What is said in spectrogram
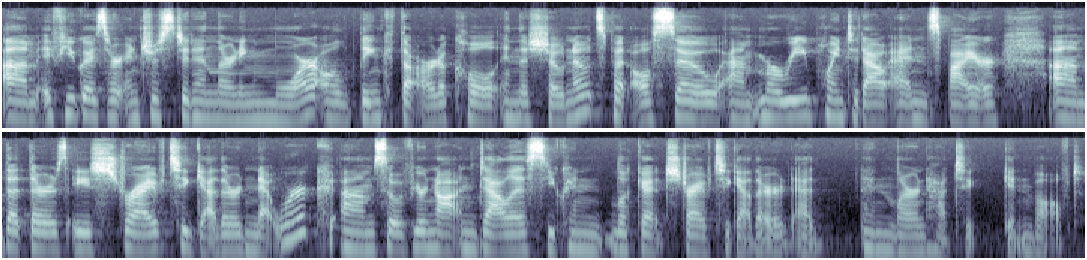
um, if you guys are interested in learning more, I'll link the article in the show notes. But also, um, Marie pointed out at Inspire um, that there's a Strive Together network. Um, so, if you're not in Dallas, you can look at Strive Together at, and learn how to get involved.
